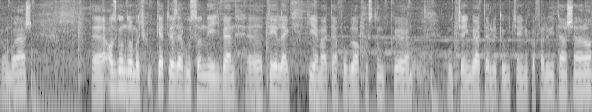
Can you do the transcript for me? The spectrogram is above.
rombolás. Azt gondolom, hogy 2024-ben tényleg kiemelten foglalkoztunk útjaink, belterületi útjainknak a felújítására,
